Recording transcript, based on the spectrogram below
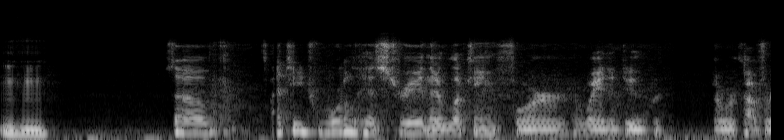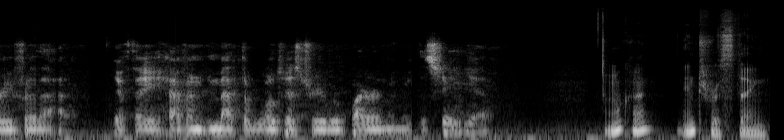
Mm-hmm. So I teach world history, and they're looking for a way to do the recovery for that if they haven't met the world history requirement of the state yet. Okay. Interesting.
